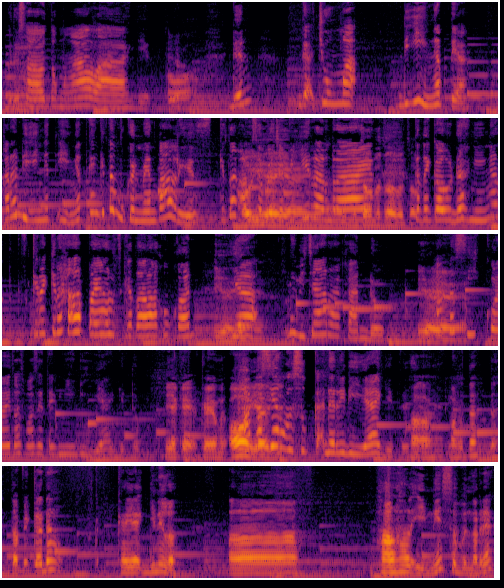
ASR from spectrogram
berusaha untuk mengalah gitu. Iya. Dan nggak cuma diinget ya. Karena diinget-inget kan kita bukan mentalis. Kita nggak Oh bisa iya baca iya. pikiran, iya. right? Betul betul betul. Ketika udah nginget, kira-kira apa yang harus kita lakukan? Iya ya, iya. lo bicarakan dong. Iya iya. apa sih kualitas positifnya dia gitu? Iya kayak kayak oh apa iya. sih yang lo suka dari dia gitu? Sebenarnya? maksudnya dah, tapi kadang kayak gini loh eh hal-hal ini sebenarnya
